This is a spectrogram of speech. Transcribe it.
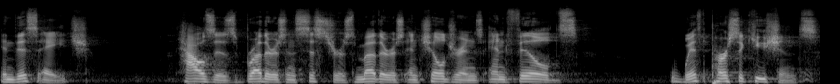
in this age houses, brothers and sisters, mothers and children's, and fields with persecutions.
